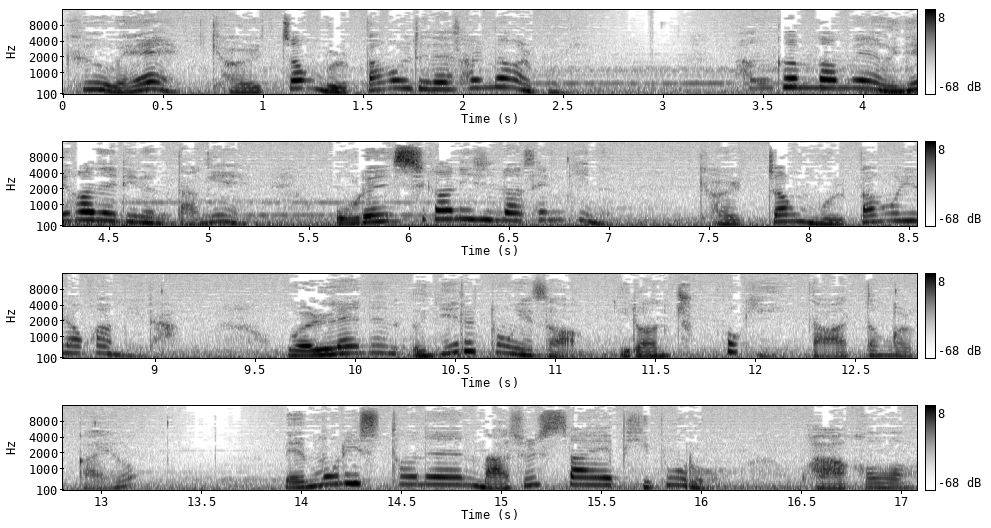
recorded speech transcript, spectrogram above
그 외에 결정 물방울들의 설명을 보니 황금나무의 은혜가 내리는 땅에 오랜 시간이 지나 생기는 결정 물방울이라고 합니다. 원래는 은혜를 통해서 이런 축복이 나왔던 걸까요? 메모리 스톤은 마술사의 비보로 과거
